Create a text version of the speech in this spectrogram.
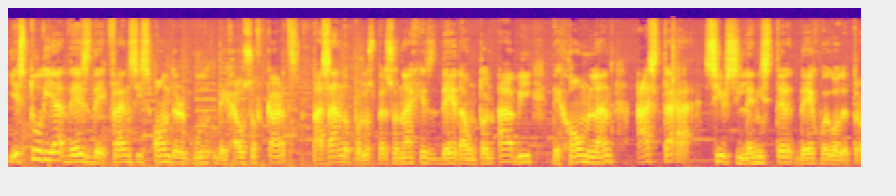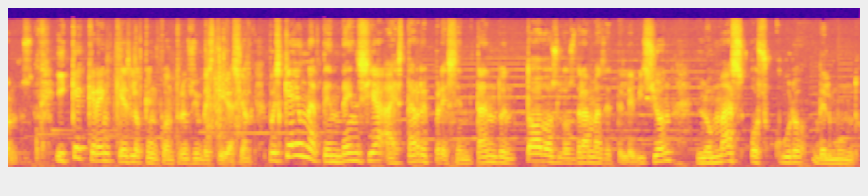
Y estudia desde Francis Underwood de House of Cards, pasando por los personajes de Downton Abbey, de Homeland, hasta Cersei Lannister de Juego de Tronos. ¿Y qué creen que es lo que encontró en su investigación? Pues que hay una tendencia a estar representando en todos los dramas de televisión lo más oscuro del mundo.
